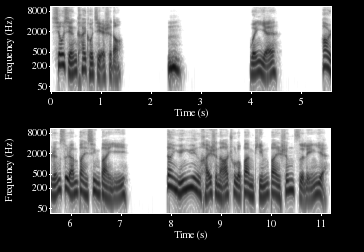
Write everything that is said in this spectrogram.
萧贤开口解释道：“嗯。”闻言，二人虽然半信半疑，但云云还是拿出了半瓶半生紫灵液，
